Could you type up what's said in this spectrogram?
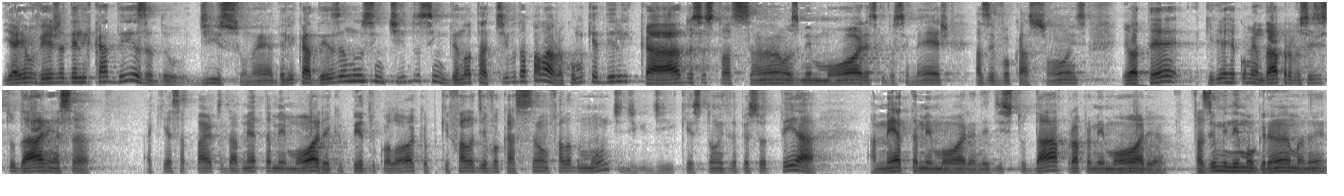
E aí eu vejo a delicadeza do, disso, né? Delicadeza no sentido assim, denotativo da palavra. Como que é delicado essa situação, as memórias que você mexe, as evocações. Eu até queria recomendar para vocês estudarem essa aqui essa parte da metamemória que o Pedro coloca, porque fala de evocação, fala de um monte de, de questões da pessoa ter a, a metamemória, né? de estudar a própria memória, fazer um mnemograma, né?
